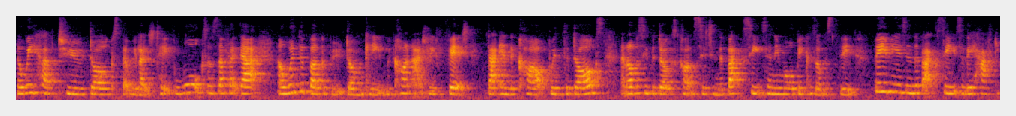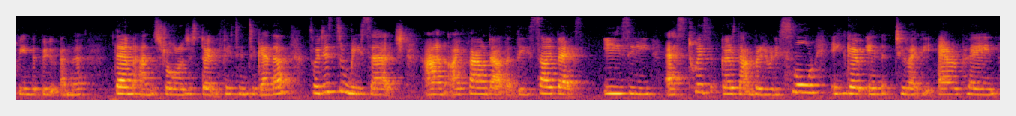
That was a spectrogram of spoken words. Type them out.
Now we have two dogs that we like to take for walks and stuff like that, and with the Bugaboo Donkey, we can't actually fit that in the car with the dogs and obviously the dogs can't sit in the back seats anymore because obviously the baby is in the back seat so they have to be in the boot and the them and the stroller just don't fit in together. So I did some research and I found out that the Cybex Eezy S Twist goes down really, really small. It can go into like the aeroplane,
